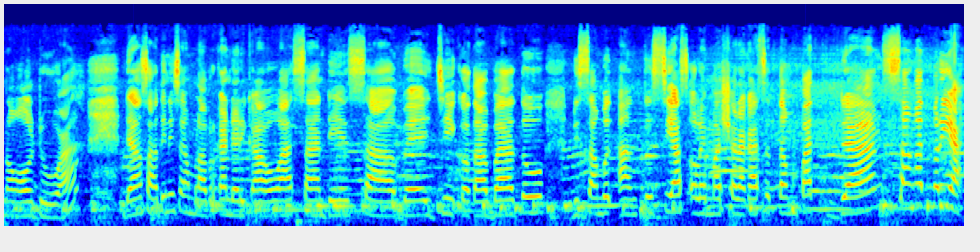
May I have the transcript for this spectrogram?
02 dan saat ini saya melaporkan dari kawasan Desa Beji Kota Batu disambut antusias oleh masyarakat setempat dan sangat meriah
